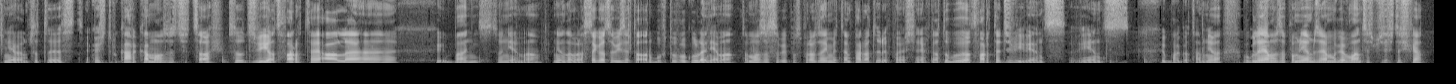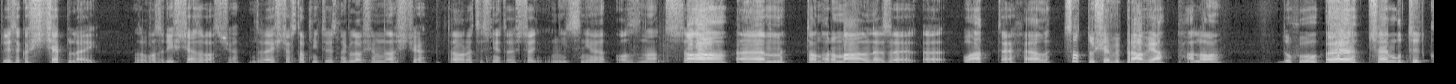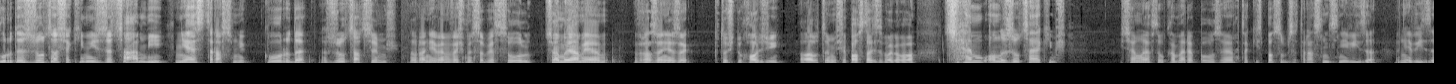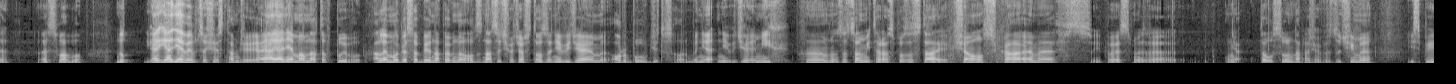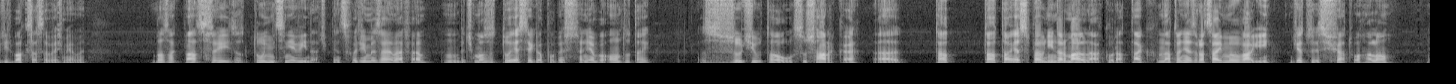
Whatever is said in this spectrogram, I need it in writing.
Nie wiem co to jest. Jakaś drukarka może, czy coś? Są drzwi otwarte, ale... Chyba nic tu nie ma. Nie no dobra, z tego co widzę to orbów tu w ogóle nie ma. To może sobie posprawdzajmy temperatury w pomieszczeniach. No tu były otwarte drzwi, więc... Więc... Chyba go tam nie ma. W ogóle ja zapomniałem, że ja mogę włączać przecież to światło. Tu jest jakoś cieplej. Zauważyliście? Zobaczcie. 20 stopni, tu jest nagle 18. Teoretycznie to jeszcze nic nie oznacza. Em, to normalne, że... E, what the hell? Co tu się wyprawia? Halo? Duchu? E, czemu ty kurde rzucasz jakimiś rzeczami? Nie strasz mnie, kurde. Rzuca czymś. Dobra, nie wiem, weźmy sobie sól. Czemu ja miałem wrażenie, że ktoś tu chodzi? Ale to mi się postać zbagowała. Czemu on rzuca jakimś... I czemu ja w tą kamerę położyłem w taki sposób, że teraz nic nie widzę? Nie, widzę, ale słabo. No, ja, ja nie wiem, co się tam dzieje. Ja, ja nie mam na to wpływu. Ale mogę sobie na pewno odznaczyć chociaż to, że nie widziałem orbów. Gdzie to są orby? Nie, nie widziałem ich. Hmm, no to co mi teraz pozostaje? Książka, MF i powiedzmy, że... Nie, tą sól na razie wyrzucimy i Spirit Boxa sobie weźmiemy. Bo tak patrzę i to, tu nic nie widać. Więc wchodzimy za MF-em. Hmm, być może tu jest jego pomieszczenie, bo on tutaj zrzucił tą suszarkę. E, to, to, to jest w pełni normalne akurat, tak? Na to nie zwracajmy uwagi. Gdzie tu jest światło? Halo?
